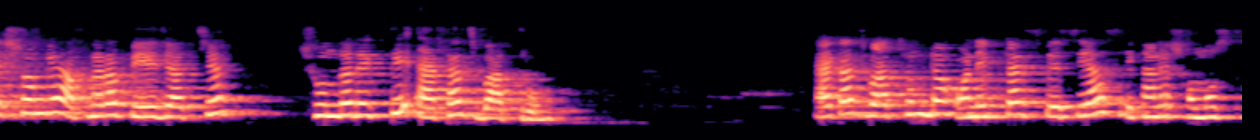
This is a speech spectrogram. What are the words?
এর সঙ্গে আপনারা পেয়ে যাচ্ছেন সুন্দর একটি অ্যাটাচ বাথরুম অ্যাটাচ বাথরুমটা অনেকটা স্পেসিয়াস এখানে সমস্ত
